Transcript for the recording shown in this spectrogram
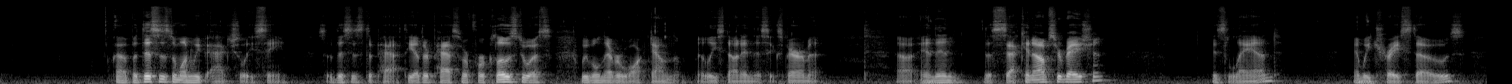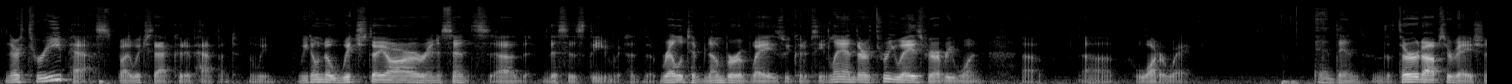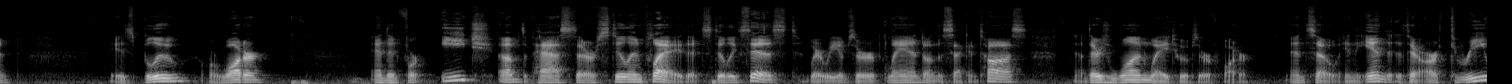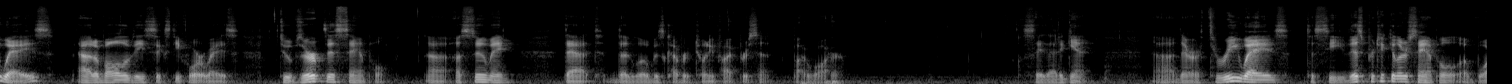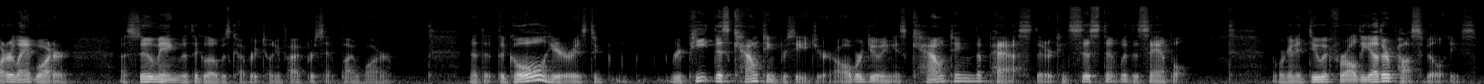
uh, but this is the one we've actually seen. So this is the path. The other paths are foreclosed to us. We will never walk down them, at least not in this experiment. Uh, and then the second observation is land, and we trace those. And there are three paths by which that could have happened. And we we don't know which they are. In a sense, uh, this is the, uh, the, relative number of ways we could have seen land. There are three ways for every one uh, uh, waterway. And then the third observation is blue or water. And then for each of the paths that are still in play, that still exist, where we observed land on the second toss, there's one way to observe water. And so in the end, there are three ways out of all of these 64 ways to observe this sample, uh, assuming that the globe is covered 25% by water. I'll say that again. Uh, there are three ways to see this particular sample of water, land, water, assuming that the globe is covered 25% by water. Now, the, the goal here is to repeat this counting procedure. All we're doing is counting the paths that are consistent with the sample. We're going to do it for all the other possibilities.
